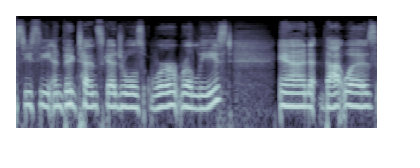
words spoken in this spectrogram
SEC and Big Ten schedules were released, and that was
